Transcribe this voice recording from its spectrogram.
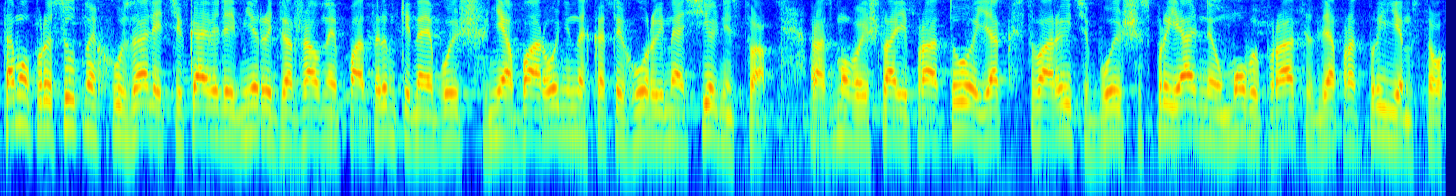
Таму прысутных у зале цікавілі меры дзяржаўнай падтрымкі найбольш неабароненых катэгорый насельніцтва насельніцтва. Размова ішла і пра тое, як стварыць больш спрыяльныя ўмовы працы для прадпрыемстваў,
